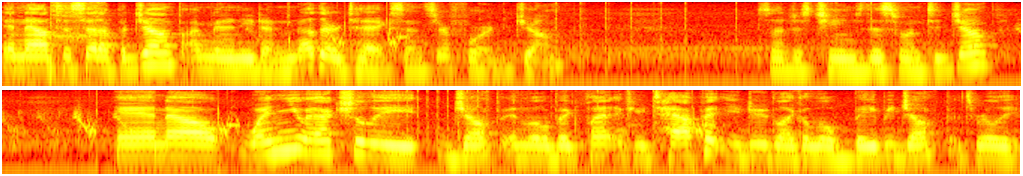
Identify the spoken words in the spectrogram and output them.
And now to set up a jump, I'm going to need another tag sensor for a jump. So I'll just change this one to jump. And now, when you actually jump in Little Big Planet, if you tap it, you do like a little baby jump. It's really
